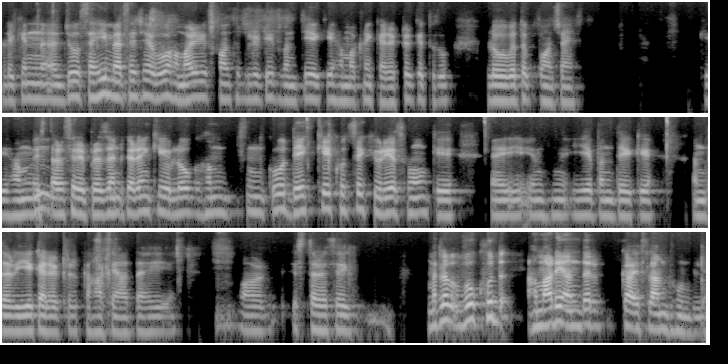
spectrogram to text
लेकिन जो सही मैसेज है वो हमारी रिस्पॉन्सिबिलिटीज बनती है कि हम अपने कैरेक्टर के थ्रू लोगों तक पहुंचाएँ कि हम इस हम्म। तरह से रिप्रेजेंट करें कि लोग हम उनको देख के खुद से क्यूरियस हों कि ये बंदे के अंदर ये कैरेक्टर कहाँ से आता है ये और इस तरह से मतलब वो खुद हमारे अंदर का इस्लाम ढूंढ ले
